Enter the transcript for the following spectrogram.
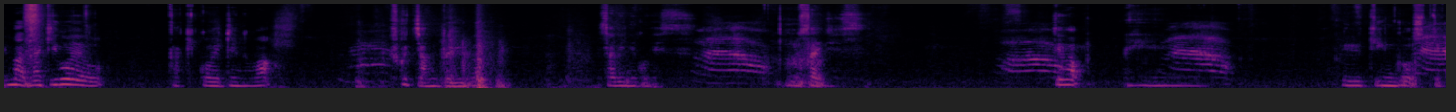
今鳴き声をが聞こえてるのは福ちゃんというサビ猫です。うるさいです。では、えー、フィルティングをしていこ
